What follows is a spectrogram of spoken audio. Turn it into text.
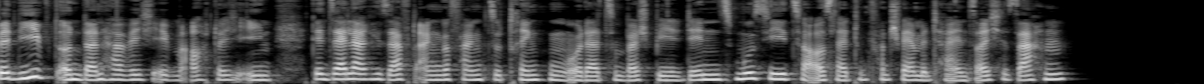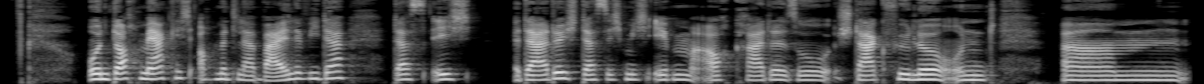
beliebt und dann habe ich eben auch durch ihn den Selleriesaft angefangen zu trinken oder zum Beispiel den Smoothie zur Ausleitung von Schwermetallen, solche Sachen. Und doch merke ich auch mittlerweile wieder, dass ich dadurch, dass ich mich eben auch gerade so stark fühle und ähm,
